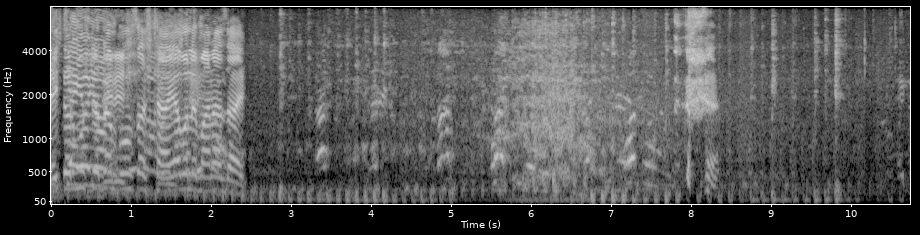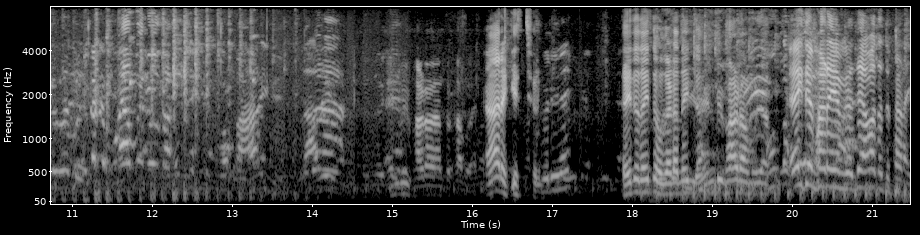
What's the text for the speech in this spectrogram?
এই তরমুজটার দাম পঞ্চাশ টাকা বলে মানা যায়। আরে কিচ্ছু দেই তো দেই তো হোগাটা দেই তো। এই যে ভাড়াই আমি দে আমাদের তো ভাড়াই।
